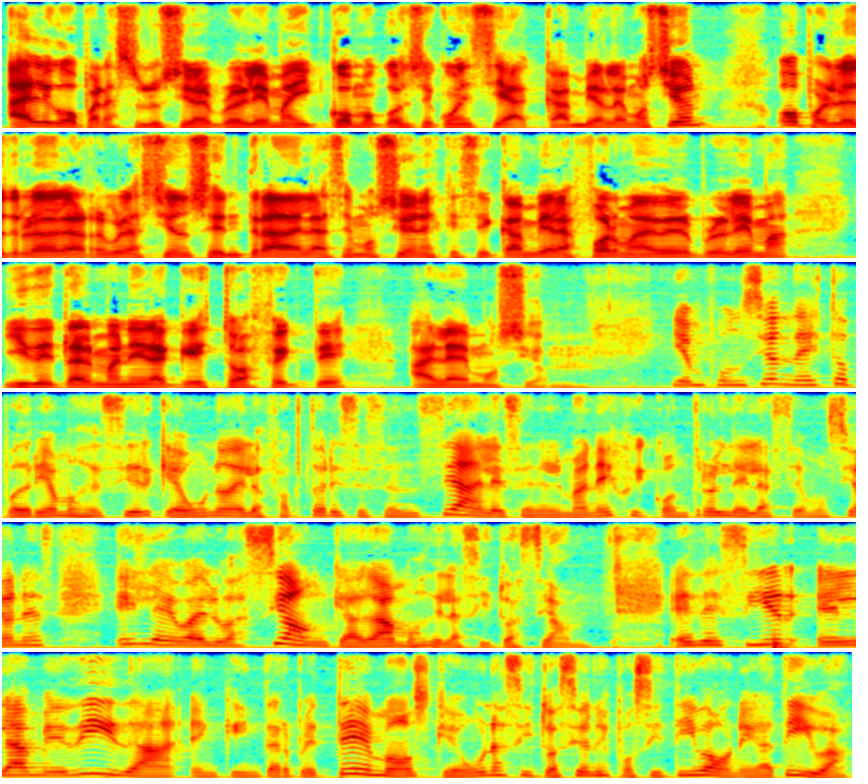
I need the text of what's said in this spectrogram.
algo para solucionar el problema y como consecuencia cambiar la emoción. O por el otro lado, la regulación centrada en las emociones, que se cambia la forma de ver el problema y de tal manera que esto afecte a la emoción. Y en función de esto podríamos decir que uno de los factores esenciales en el manejo y control de las emociones es la evaluación que hagamos de la situación. Es decir, en la medida en que interpretemos que una situación es positiva o negativa,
